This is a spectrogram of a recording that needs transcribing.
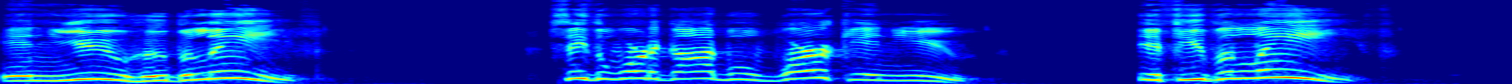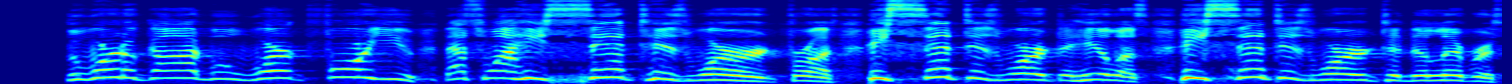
in you who believe. See, the Word of God will work in you if you believe. The Word of God will work for you. That's why He sent His Word for us. He sent His Word to heal us. He sent His Word to deliver us.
